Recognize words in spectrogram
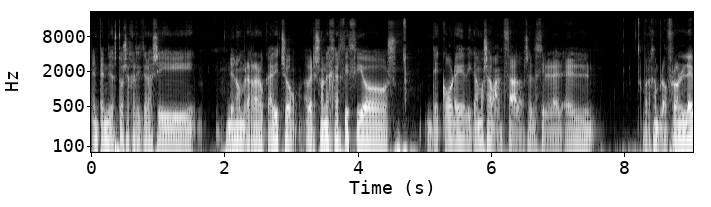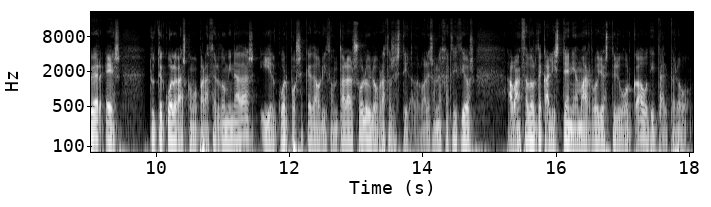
entendido estos ejercicios así de nombre raro que ha dicho, a ver, son ejercicios de core, digamos, avanzados. Es decir, el, por ejemplo, front lever es tú te cuelgas como para hacer dominadas y el cuerpo se queda horizontal al suelo y los brazos estirados, ¿vale? Son ejercicios avanzados de calistenia, más rollo street workout y tal, pero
